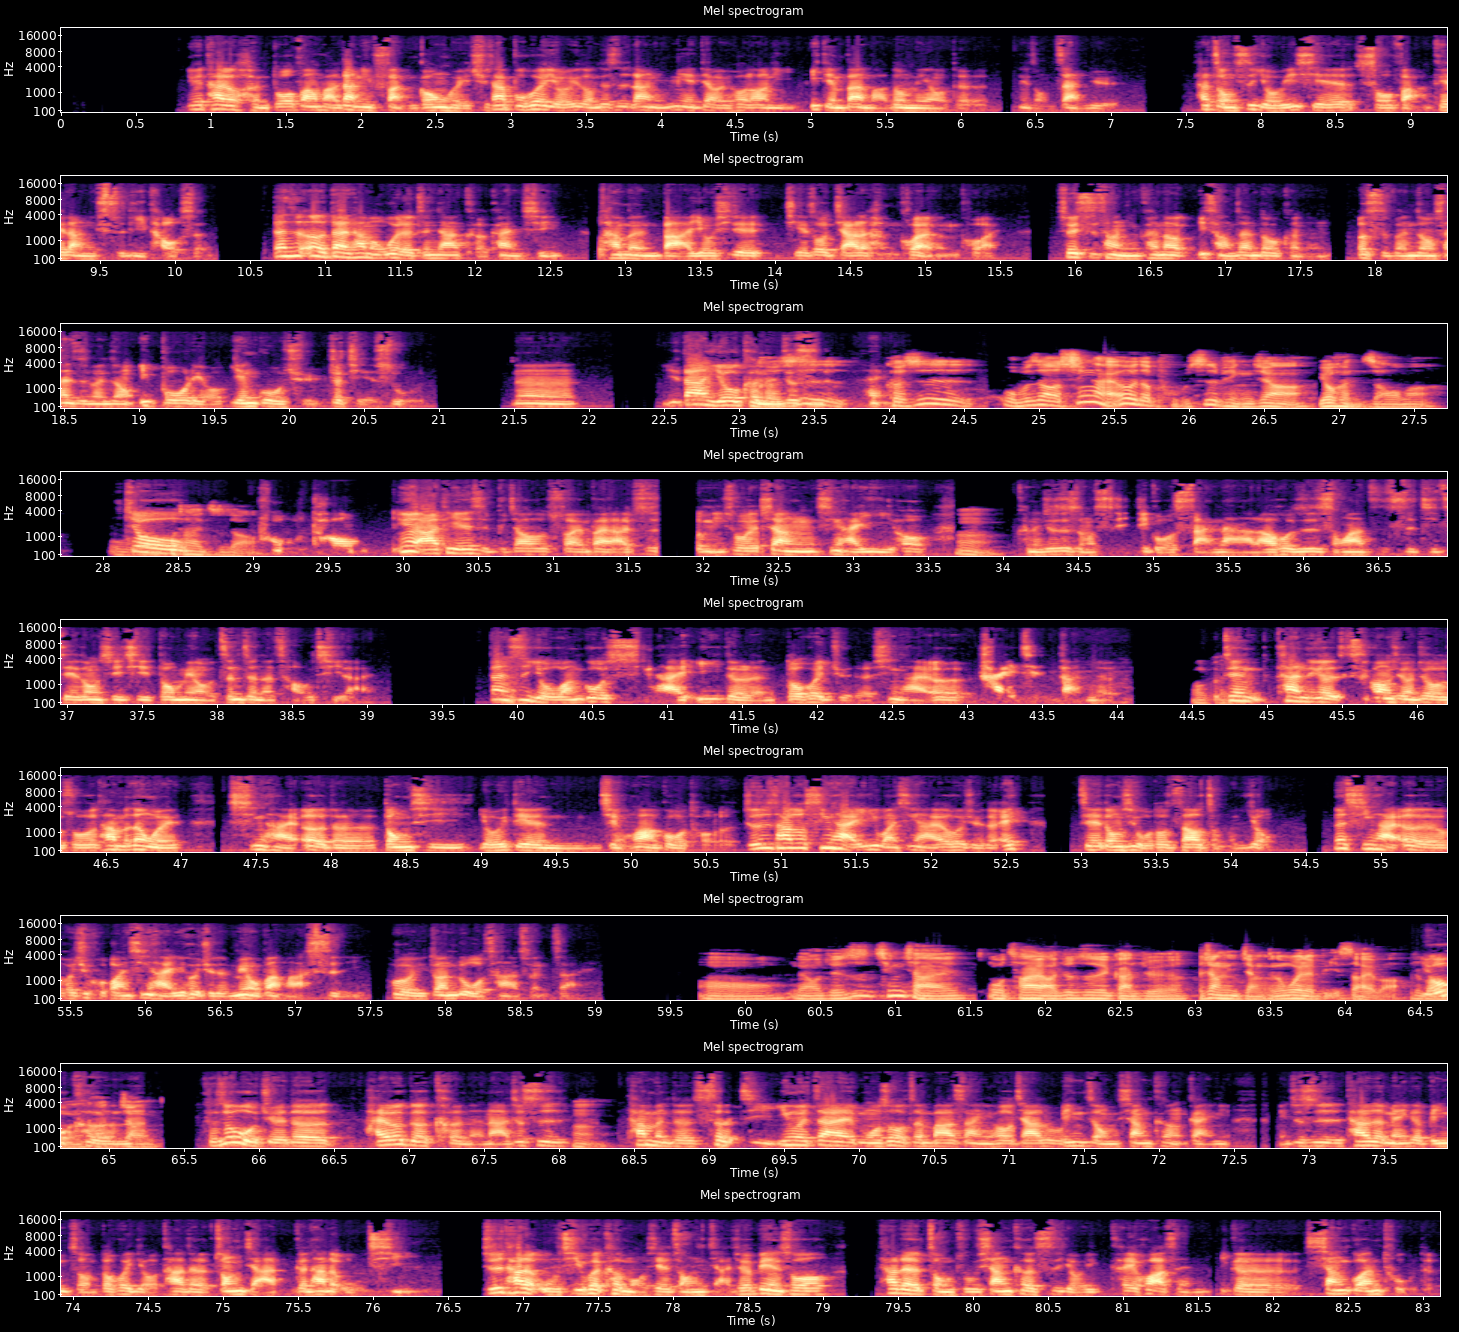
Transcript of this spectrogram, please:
因为它有很多方法让你反攻回去，它不会有一种就是让你灭掉以后，然后你一点办法都没有的那种战略，它总是有一些手法可以让你死里逃生。但是二代他们为了增加可看性，他们把游戏的节奏加得很快很快，所以时常你看到一场战斗可能二十分钟、三十分钟一波流淹过去就结束了。那你当然也有可能就是，可是，我不知道星海二的普世评价有很糟吗？就不太知道，普通，因为 RTS 比较衰败啊，就是你说像星海一以后，嗯，可能就是什么世纪帝国三啊，然后或者是神话之世纪这些东西，其实都没有真正的炒起来。但是有玩过星海一的人都会觉得星海二太简单了。我之前看那个实况新闻，就有说他们认为。星海二的东西有一点简化过头了，就是他说星海一玩星海二会觉得，哎，这些东西我都知道怎么用。那星海二回去玩星海一会觉得没有办法适应，会有一段落差存在。哦，了解，是听起来我猜啊，就是感觉像你讲可能，为了比赛吧，有可能。可是我觉得还有一个可能啊，就是他们的设计，因为在魔兽争霸三以后加入兵种相克的概念，也就是它的每一个兵种都会有它的装甲跟它的武器。就是他的武器会克某些装甲，就会变成说他的种族相克是有一可以画成一个相关图的。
